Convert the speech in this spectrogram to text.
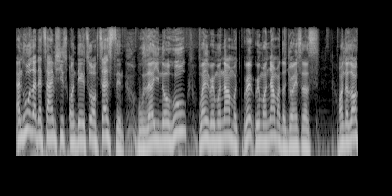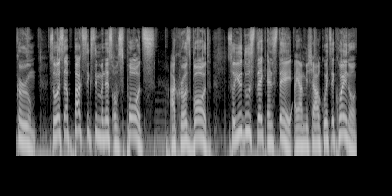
And who led the timesheets on day two of testing? We'll let you know who when Raymond Yamada joins us on the locker room. So it's a packed 60 minutes of sports across board. So you do stick and stay. I am Michelle Kwete Queno.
